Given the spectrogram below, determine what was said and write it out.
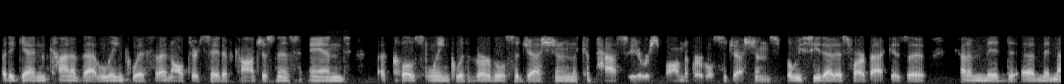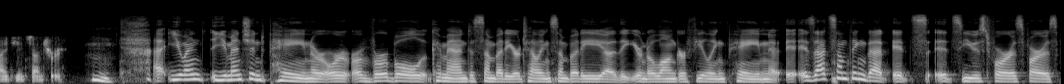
But again kind of that link with an altered state of consciousness and a close link with verbal suggestion and the capacity to respond to verbal suggestions but we see that as far back as a kind of mid uh, mid 19th century Hmm. Uh, you en- you mentioned pain or, or, or, verbal command to somebody or telling somebody uh, that you're no longer feeling pain. Is that something that it's it's used for as far as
